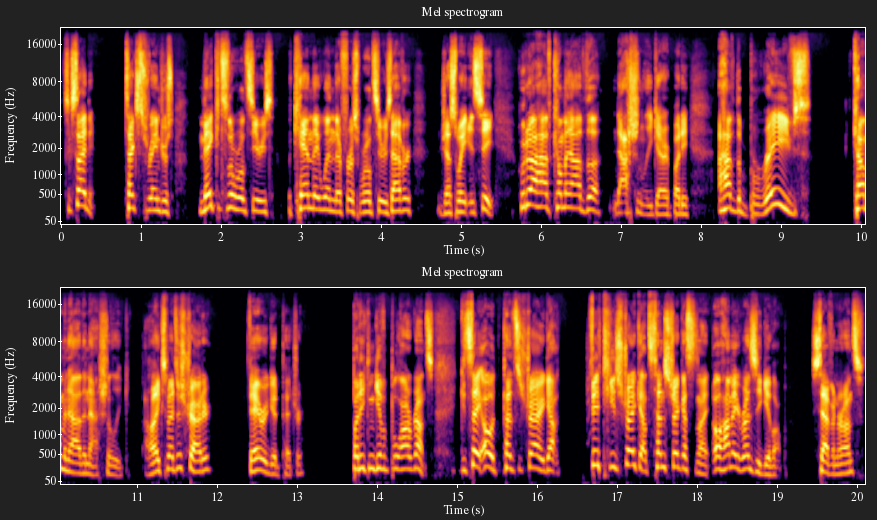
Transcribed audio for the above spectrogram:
it's exciting. Texas Rangers make it to the World Series, but can they win their first World Series ever? Just wait and see. Who do I have coming out of the National League, everybody? I have the Braves coming out of the National League. I like Spencer Strider, very good pitcher but he can give up a lot of runs. You can say, oh, Spencer Strider got 15 strikeouts, 10 strikeouts tonight. Oh, how many runs did he give up? Seven runs,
